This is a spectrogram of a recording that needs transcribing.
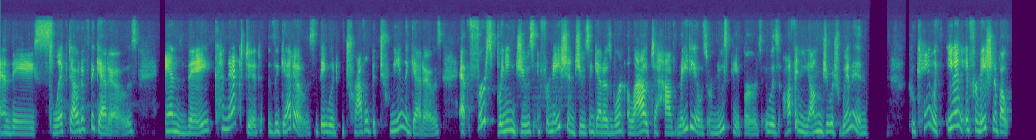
and they slipped out of the ghettos and they connected the ghettos. They would travel between the ghettos, at first bringing Jews information. Jews in ghettos weren't allowed to have radios or newspapers. It was often young Jewish women who came with even information about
